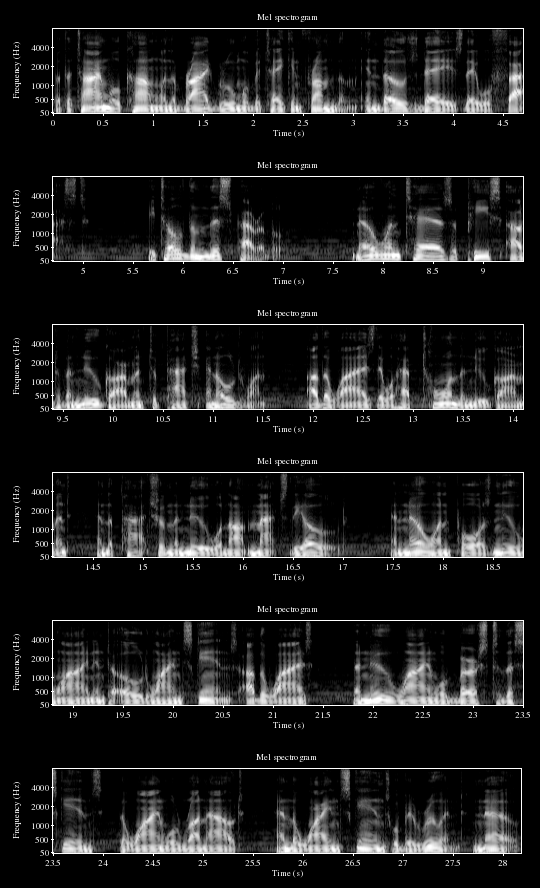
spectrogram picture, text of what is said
But the time will come when the bridegroom will be taken from them. In those days they will fast. He told them this parable No one tears a piece out of a new garment to patch an old one. Otherwise, they will have torn the new garment, and the patch from the new will not match the old. And no one pours new wine into old wine skins. Otherwise, the new wine will burst the skins, the wine will run out, and the wine skins will be ruined. No,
